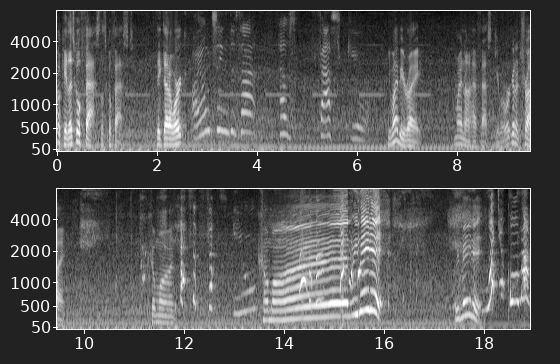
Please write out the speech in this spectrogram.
Okay, let's go fast. Let's go fast. Think that'll work? I don't think that that has fast gear. You might be right. Might not have fast gear, but we're gonna try. Come on. That's a fast gear. Come on. We made it. We made it. What you call that?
